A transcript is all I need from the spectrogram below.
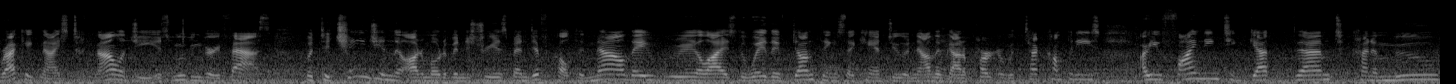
recognize technology is moving very fast. But to change in the automotive industry has been difficult, and now they realize the way they've done things they can't do, and now they've got to partner with tech companies. Are you finding to get them to kind of move?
